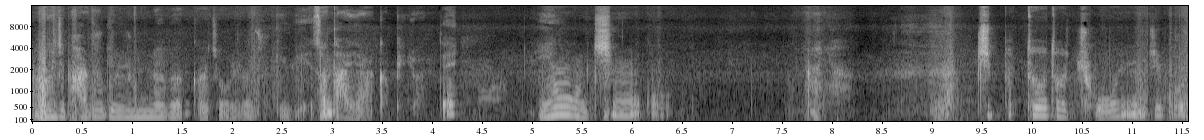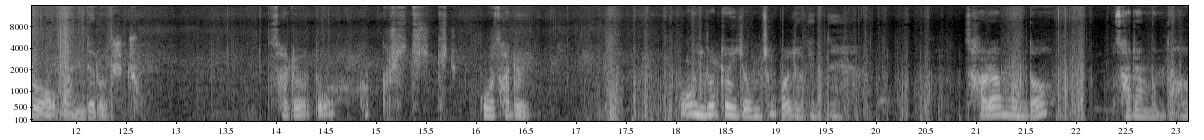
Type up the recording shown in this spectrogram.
아, 이제 바둑이를 6레벨까지 올려주기 위해선 다이아가 필요한데 이용금 친구 아니야. 집부터 더 좋은 집으로 만들어주죠. 사료도 업그레이드 시켜주고 사료 오 이렇게 이제 엄청 빨리 하겠네. 사료 한번 더? 사료 한 번 더?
